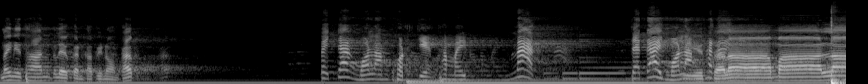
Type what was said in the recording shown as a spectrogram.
ในนิทานก็แล้วกันครับพี่น้องครับ ไปจ้างหมอลำขดเก่งทำไมน่าจะได้หมอเอลำคตาณะลามาลา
